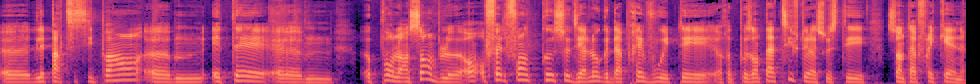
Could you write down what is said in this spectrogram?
euh, les participants euh, étaient, pour l'ensemble, en fait, font que ce dialogue, d'après vous, était représentatif de la société centrafricaine.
